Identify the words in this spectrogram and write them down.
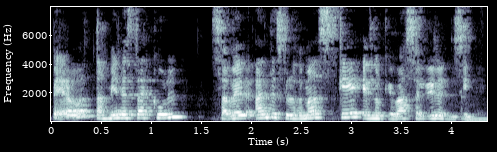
pero también está cool saber antes que los demás qué es lo que va a salir en el cine.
